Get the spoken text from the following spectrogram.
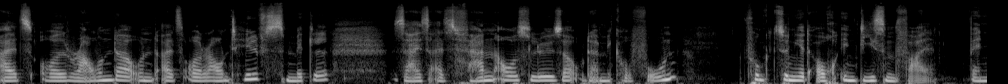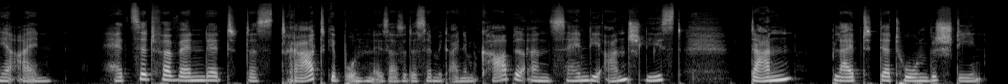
als Allrounder und als Allround-Hilfsmittel, sei es als Fernauslöser oder Mikrofon, funktioniert auch in diesem Fall. Wenn ihr ein Headset verwendet, das drahtgebunden ist, also dass er mit einem Kabel ans Handy anschließt, dann bleibt der Ton bestehen.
